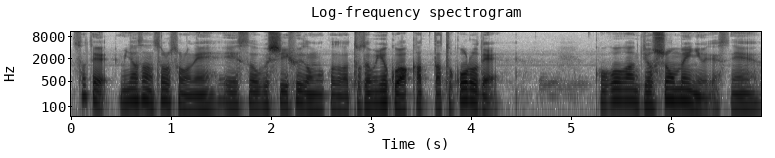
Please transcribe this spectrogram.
さて、皆さんそろそろね、エースオブシーフードのことがとてもよく分かったところで、ここが魚礁メニューですね。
